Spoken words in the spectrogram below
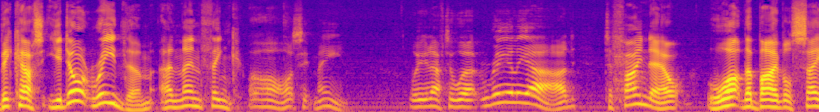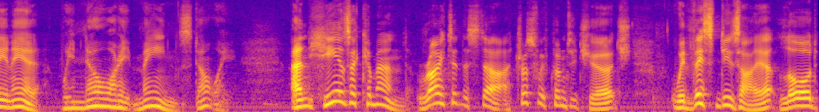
because you don't read them and then think, oh, what's it mean? Well, you'd have to work really hard to find out what the Bible's saying here. We know what it means, don't we? And here's a command right at the start. I trust we've come to church with this desire Lord,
